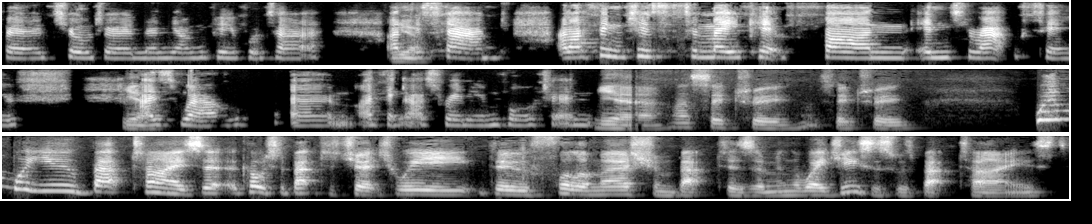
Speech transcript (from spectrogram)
for children and young people to understand. Yeah. And I think just to make it fun, interactive yeah. as well. Um, I think that's really important. Yeah, that's so true. That's so true. When were you baptized? At Colchester Baptist Church, we do full immersion baptism in the way Jesus was baptized.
